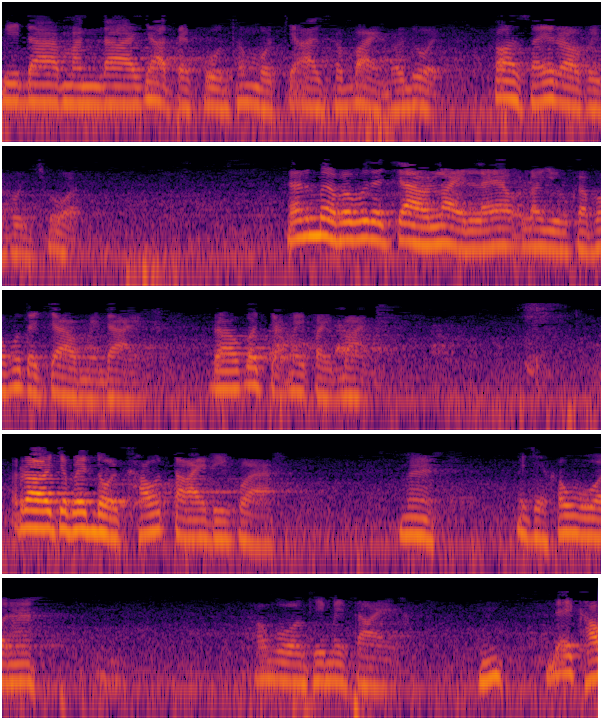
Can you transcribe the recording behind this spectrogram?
บิดามารดาญาติตระกูลทั้งหมดจะอายชาวบ้านเขาด้วยก็ใส่เราเป็นคนชั่วดังนั้นเมื่อพระพุทธเจ้าไล่แล้ว เราอยู่กับพระพุทธเจ้าไม่ได้ เราก็จะไม่ไปบ้าน เราจะไปโดดเขาตายดีกว่าแม่ไม่ใช่เขาวัวนะเขาวัวที่ไม่ตายไอ้เขา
